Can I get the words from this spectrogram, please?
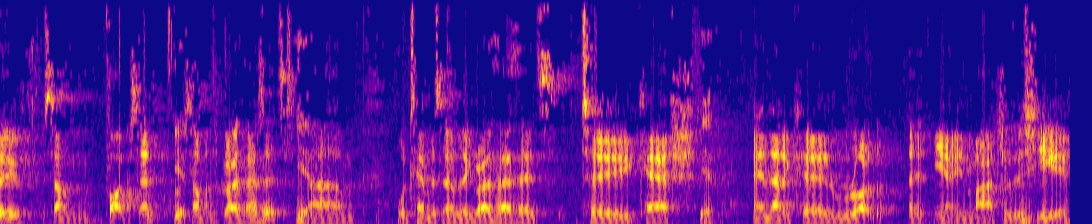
move some 5% Yeah. of someone's growth assets, Yeah. um, or 10% of their growth assets to cash, Yeah. and that occurred right, uh, you know, in March of this year,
